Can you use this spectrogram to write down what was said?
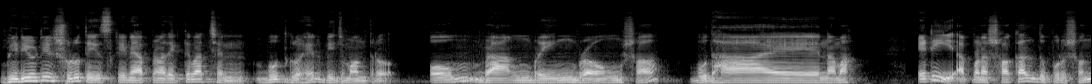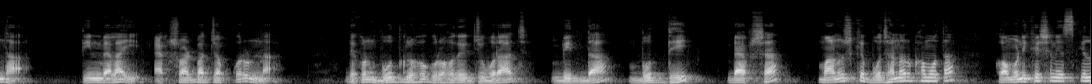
ভিডিওটির শুরুতে স্ক্রিনে আপনারা দেখতে পাচ্ছেন বুধ গ্রহের বীজ মন্ত্র। ওম ব্রাং ব্রিং ব্রং স বুধায় নামা। এটি আপনারা সকাল, দুপুর, সন্ধ্যা, তিন বেলায় একশো আটবার জপ করুন না। দেখুন, বুধ গ্রহ, গ্রহদের যুবরাজ, বিদ্যা, বুদ্ধি, ব্যবসা, মানুষকে বোঝানোর ক্ষমতা কমিউনিকেশন স্কিল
